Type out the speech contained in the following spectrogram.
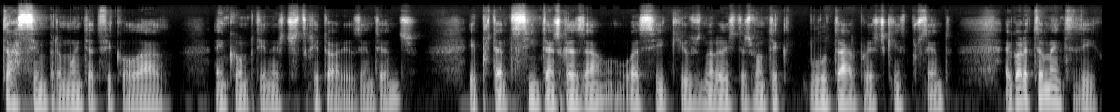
terá sempre muita dificuldade em competir nestes territórios, entendes? E, portanto, sim, tens razão, assim que os jornalistas vão ter que lutar por estes 15%. Agora também te digo,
